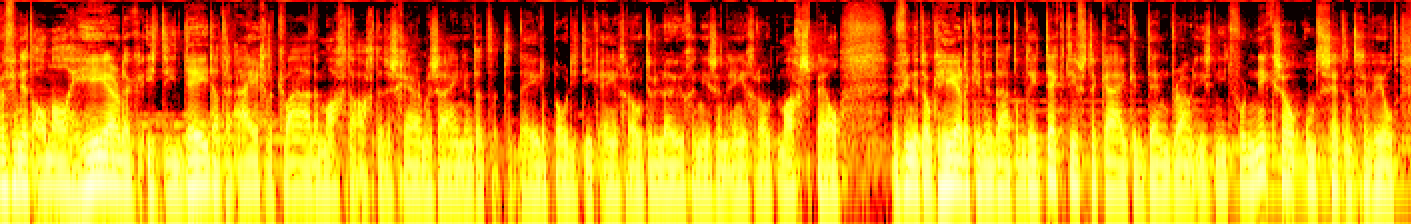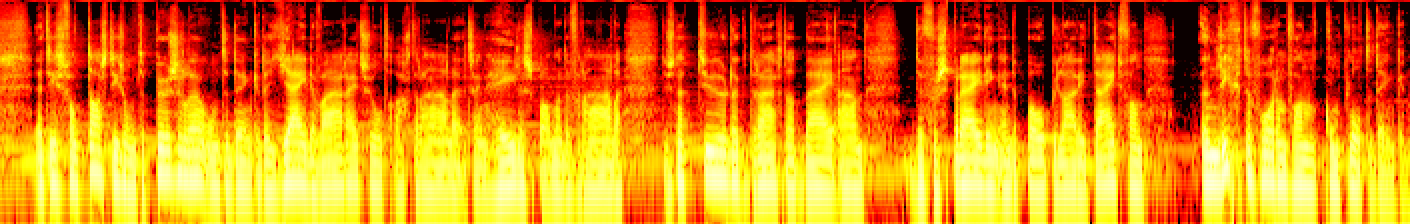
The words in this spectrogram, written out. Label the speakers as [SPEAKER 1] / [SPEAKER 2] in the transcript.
[SPEAKER 1] We vinden het allemaal heerlijk, het idee dat er eigenlijk kwade machten achter de schermen zijn. En dat de hele politiek één grote leugen is en één groot machtsspel. We vinden het ook heerlijk inderdaad om detectives te kijken. Dan Brown is niet voor niks zo ontzettend gewild. Het is fantastisch om te puzzelen, om te denken dat jij de waarheid zult achterhalen. Het zijn hele spannende verhalen. Dus natuurlijk draagt dat bij aan de verspreiding en de populariteit van een lichte vorm van complotdenken.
